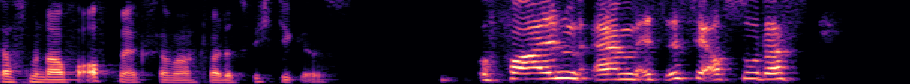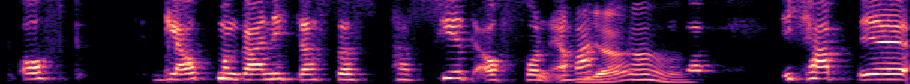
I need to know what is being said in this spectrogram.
dass man darauf aufmerksam macht, weil das wichtig ist. Vor allem, ähm, es ist ja auch so, dass oft glaubt man gar nicht, dass das passiert, auch von Erwachsenen. Ja, Ich habe äh,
